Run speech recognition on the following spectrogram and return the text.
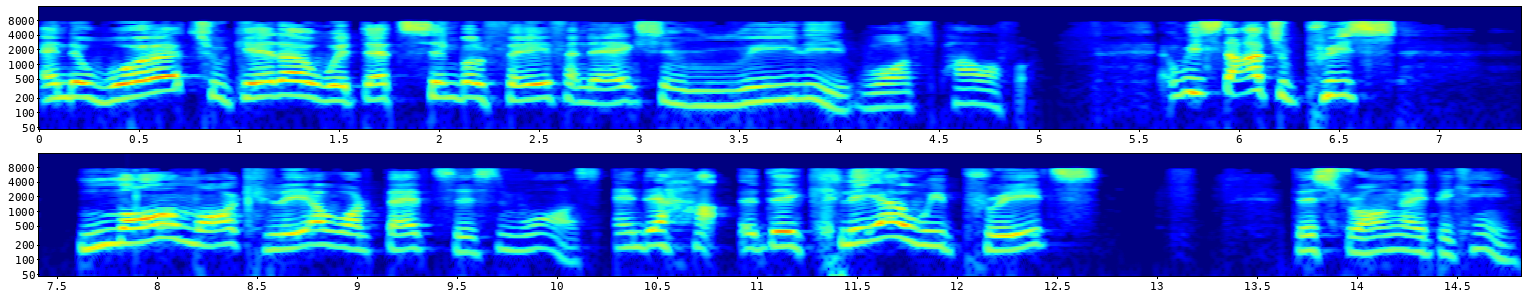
and the word together with that simple faith and the action really was powerful. And we start to preach more and more clear what baptism was. And the, the clearer we preach, the stronger it became.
